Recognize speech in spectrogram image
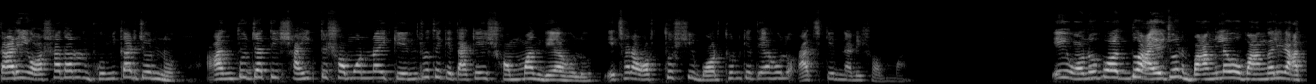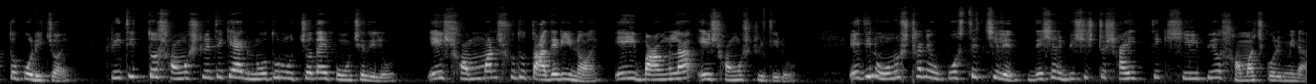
তার এই অসাধারণ ভূমিকার জন্য আন্তর্জাতিক সাহিত্য সমন্বয় কেন্দ্র থেকে তাকে এই সম্মান দেয়া হলো। এছাড়া অর্থশ্রী বর্ধনকে দেয়া হলো আজকের নারী সম্মান। এই অনবদ্য আয়োজন বাংলা ও বাঙালির আত্মপরিচয়, কৃতিত্ব সংস্কৃতিকে এক নতুন উচ্চতায় পৌঁছে দিল। এই সম্মান শুধু তাদেরই নয়, এই বাংলা, এই সংস্কৃতিরও। এদিন অনুষ্ঠানে উপস্থিত ছিলেন দেশের বিশিষ্ট সাহিত্যিক, শিল্পী ও সমাজকর্মীরা।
